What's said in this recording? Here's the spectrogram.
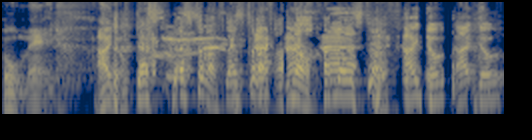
Oh man, I don't. that's that's tough. That's tough. I know. I know it's tough. I don't. I don't.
